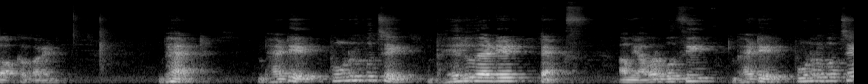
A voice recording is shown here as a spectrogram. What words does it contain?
লক্ষ্য করেন। ভ্যাট, ভ্যাটের পুনরূপ হচ্ছে ভ্যালু অ্যাডেড ট্যাক্স। আমি আবার বলছি, ভ্যাটের পুনরূপ হচ্ছে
